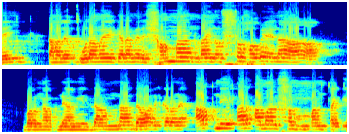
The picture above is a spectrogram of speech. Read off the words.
দেই, তাহলে ওলামায়ে কেরামের সম্মান ভাই নষ্ট হবে না। বরং আপনি আমি দাম না দেওয়ার কারণে আপনি আর আমার সম্মানটাকে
